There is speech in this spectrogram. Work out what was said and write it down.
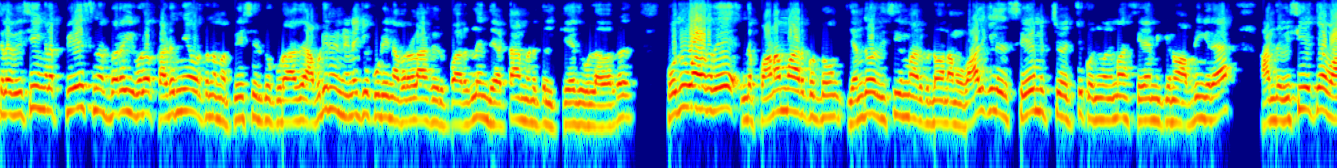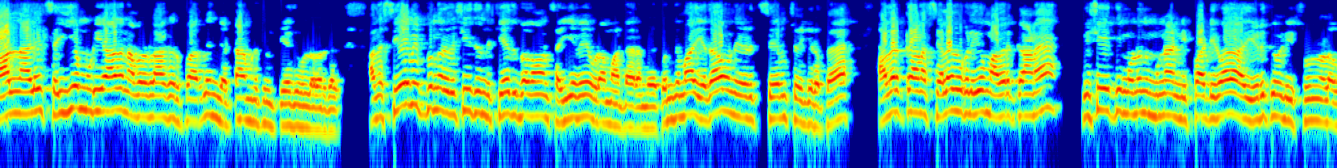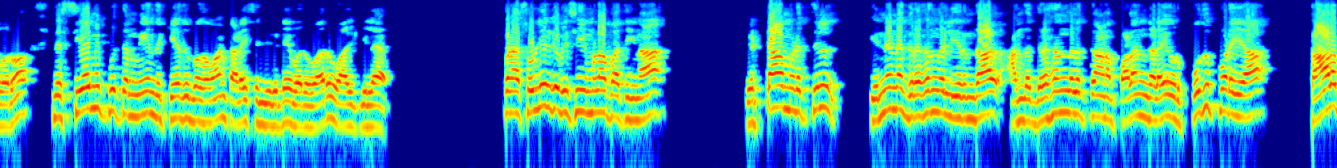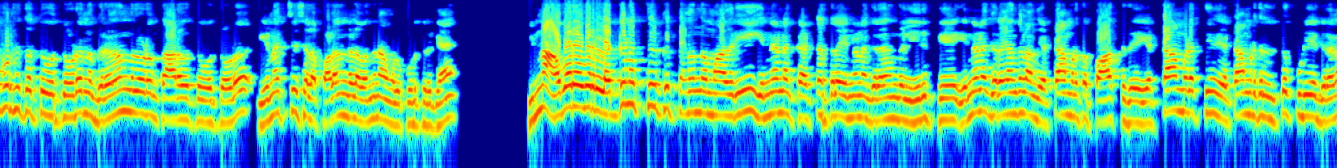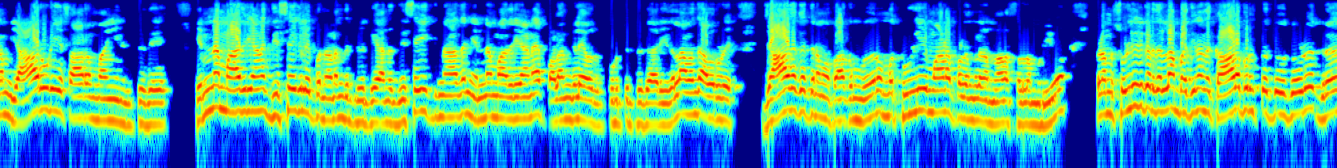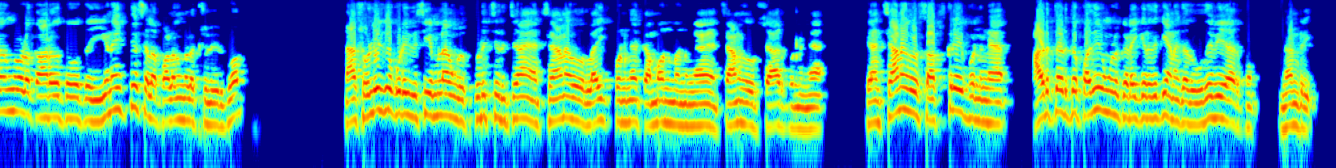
சில விஷயங்களை பேசின பிறகு இவ்வளவு கடுமையா ஒருத்தர் நம்ம பேசியிருக்க கூடாது அப்படின்னு நினைக்கக்கூடிய நபர்களாக இருப்பார்கள். இந்த எட்டாம் இடத்தில் கேது உள்ளவர்கள் பொதுவாகவே இந்த பணமா இருக்கட்டும் எந்த ஒரு விஷயமா இருக்கட்டும் நம்ம வாழ்க்கையில சேமிச்சு வச்சு கொஞ்சம் கொஞ்சமா சேமிக்கணும் அப்படிங்கிற அந்த விஷயத்தை வாழ்நாளில் செய்ய முடியாத நபர்களாக இருப்பார்கள் இந்த எட்டாம் இடத்தில் கேது உள்ளவர்கள். அந்த சேமிப்புங்கிற விஷயத்தை இந்த கேது பகவான் செய்யவே விட மாட்டார். கொஞ்சமா ஏதாவது ஒன்று எடுத்து சேமிச்சு வைக்கிறப்ப அதற்கான செலவுகளையும் அதற்கான விஷயத்தையும் கொண்டு வந்து முன்னாடி நிப்பாட்டிடுவார். அதை எடுக்க வேண்டிய சூழ்நிலை வரும். இந்த சேமிப்பு தன்மையை இந்த கேது பகவான் தடை செஞ்சுக்கிட்டே வருவார் வாழ்க்கையில. இப்ப நான் சொல்லியிருக்க விஷயம்லாம் பாத்தீங்கன்னா எட்டாம் இடத்தில் என்னென்ன கிரகங்கள் இருந்தால் அந்த கிரகங்களுக்கான பலன்களை ஒரு பொதுப்படையா காலபுருஷ தத்துவத்தோட இந்த கிரகங்களோட காரகத்துவத்தோட இணைச்சு சில பலன்களை வந்து நான் உங்களுக்கு கொடுத்துருக்கேன். இன்னும் அவரவர் லக்னத்திற்கு தகுந்த மாதிரி என்னென்ன கட்டத்துல என்னென்ன கிரகங்கள் இருக்கு என்னென்ன கிரகங்கள் அந்த எட்டாம் இடத்தை பார்க்குது எட்டாம் இடத்தின் எட்டாம் இடத்தில் இருக்கக்கூடிய கிரகம் யாருடைய சாரம் வாங்கி நிறுத்துது என்ன மாதிரியான திசைகள் இப்ப நடந்துட்டு இருக்கு அந்த திசைக்குநாதன் என்ன மாதிரியான பலன்களை அவருக்கு கொடுத்துட்டு இருக்காரு இதெல்லாம் வந்து அவருடைய ஜாதகத்தை நம்ம பார்க்கும்போது ரொம்ப துல்லியமான பலன்களை நம்மளால சொல்ல முடியும். இப்ப நம்ம சொல்லியிருக்கிறதெல்லாம் பாத்தீங்கன்னா அந்த காலபுரத்தத்துவத்தோடு கிரகங்களோட காரகத்துவத்தை இணைத்து சில பலன்களை சொல்லியிருக்கோம். நான் சொல்லியிருக்கக்கூடிய விஷயம்லாம் உங்களுக்கு பிடிச்சிருச்சா என் சேனல் ஒரு லைக் பண்ணுங்க கமெண்ட் பண்ணுங்க என் சேனல் ஒரு ஷேர் பண்ணுங்க. என் சேனல் ஒரு சப்ஸ்கிரைப் பண்ணுங்க. அடுத்தடுத்த பதிவு உங்களுக்கு கிடைக்கிறதுக்கு எனக்கு அது உதவியா இருக்கும். நன்றி.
